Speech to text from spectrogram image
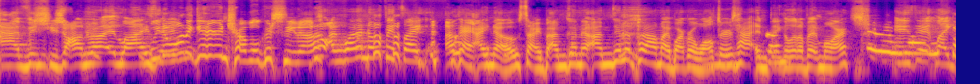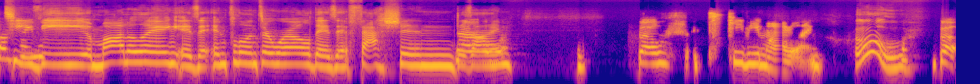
avenue genre it lies We don't want to get her in trouble, Christina. No, I want to know if it's like okay. I know, sorry, but I'm gonna I'm gonna put on my Barbara Walters hat and dig a little bit more. Is it like TV modeling? Is it influencer world? Is it fashion No. design? both TV modeling? Ooh, Both.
